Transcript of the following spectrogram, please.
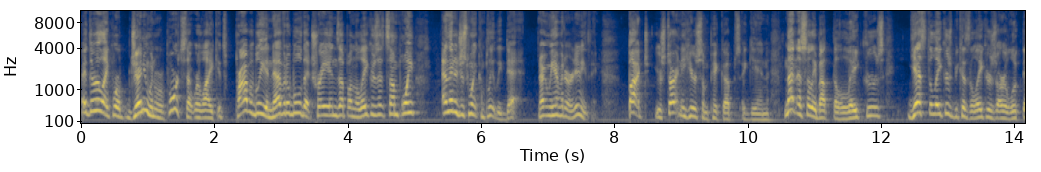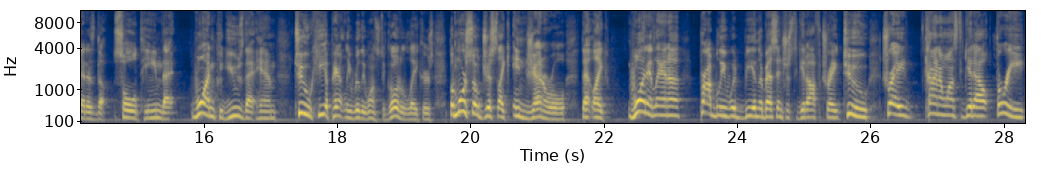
Right? There were like were genuine reports that were like it's probably inevitable that Trae ends up on the Lakers at some point, and then it just went completely dead. Right? We haven't heard anything. But you're starting to hear some pickups again, not necessarily about the Lakers. Yes, the Lakers, because the Lakers are looked at as the sole team that one could use that him. Two, he apparently really wants to go to the Lakers, but more so just like in general, that like one, Atlanta probably would be in their best interest to get off Trae. Two, Trae kind of wants to get out. Three,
